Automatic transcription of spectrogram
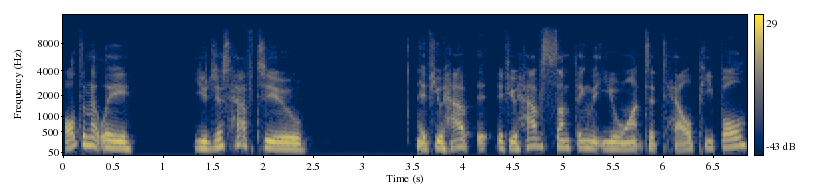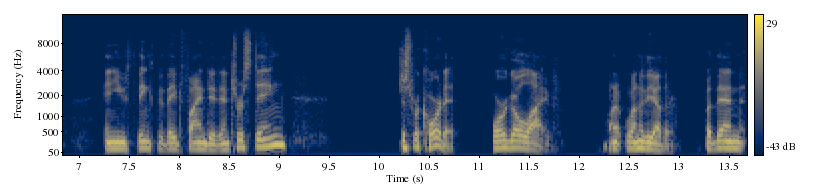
ultimately, you just have to, if you have if you have something that you want to tell people and you think that they'd find it interesting, just record it or go live, one, one or the other. But then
